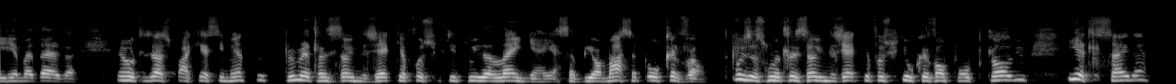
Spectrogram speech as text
e a madeira, eram utilizados para aquecimento, a primeira transição energética foi substituir a lenha, essa biomassa, pelo carvão. Depois a segunda transição energética foi substituir o carvão pelo petróleo e a terceira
